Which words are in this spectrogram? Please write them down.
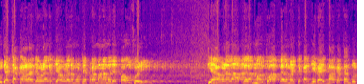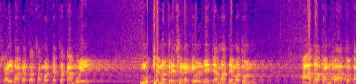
उद्याच्या काळाच्या वेळेला ज्या वेळेला मोठ्या प्रमाणामध्ये पाऊस होईल त्या वेळेला आपल्याला महत्त्व आपल्याला माहिती का? जिराईत भागाचा दुष्काळी भागाचा समजण्याचं काम होईल. मुख्यमंत्री सडक योजनेच्या माध्यमातून. आज आपण पाहतो का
